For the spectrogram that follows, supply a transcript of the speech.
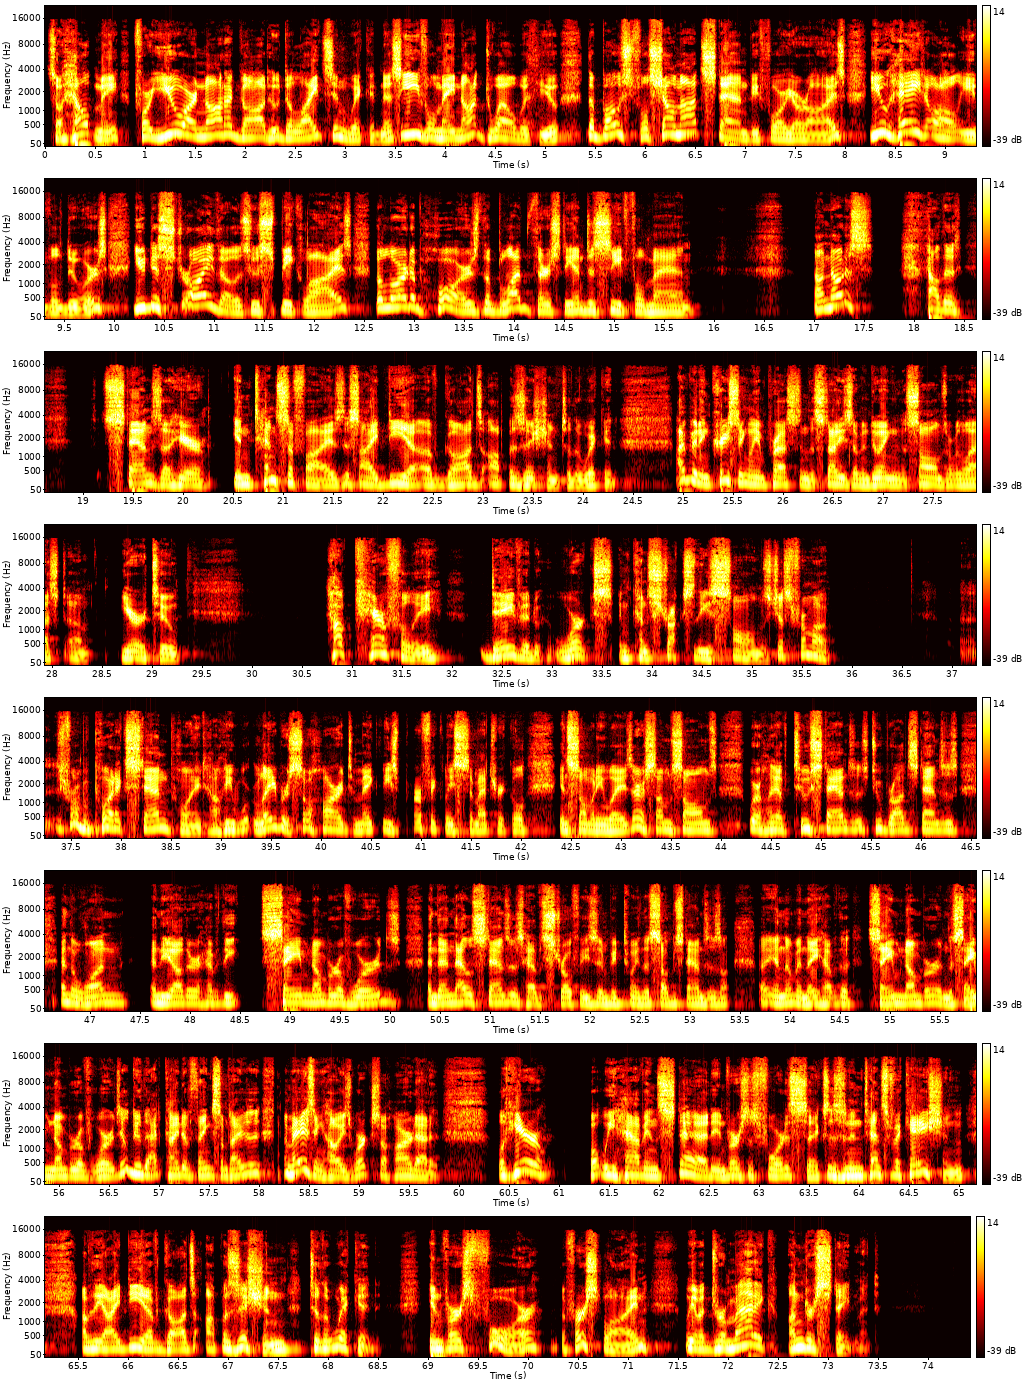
So help me, for you are not a God who delights in wickedness. Evil may not dwell with you. The boastful shall not stand before your eyes. You hate all evildoers. You destroy those who speak lies. The Lord abhors the bloodthirsty and deceitful man. Now notice how the stanza here intensifies this idea of God's opposition to the wicked. I've been increasingly impressed in the studies I've been doing in the Psalms over the last um, year or two how carefully David works and constructs these psalms just from a from a poetic standpoint, how he labors so hard to make these perfectly symmetrical in so many ways. There are some psalms where he'll have two stanzas, two broad stanzas, and the one and the other have the same number of words, and then those stanzas have strophes in between the substanzas uh, in them, and they have the same number and the same number of words. He'll do that kind of thing sometimes. It's amazing how he's worked so hard at it. Well, here, what we have instead in verses 4 to 6 is an intensification of the idea of God's opposition to the wicked. In verse 4, the first line, we have a dramatic understatement.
